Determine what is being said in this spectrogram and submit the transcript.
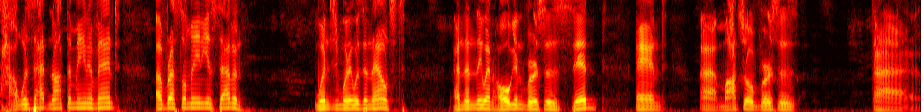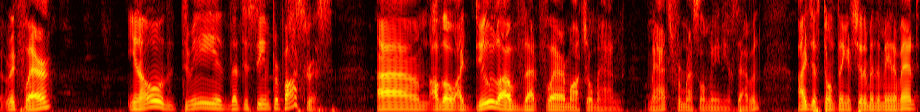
How was that not the main event of WrestleMania Seven when when it was announced? And then they went Hogan versus Sid, and uh, Macho versus uh, Ric Flair, you know, to me that just seemed preposterous. Um, although I do love that Flair Macho Man match from WrestleMania Seven, I just don't think it should have been the main event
